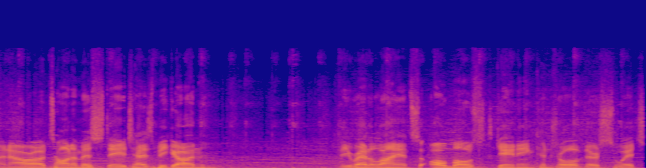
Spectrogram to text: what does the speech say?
And our autonomous stage has begun. The Red Alliance almost gaining control of their switch.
